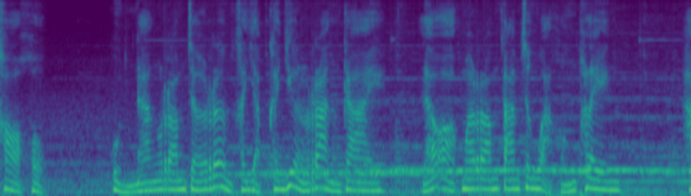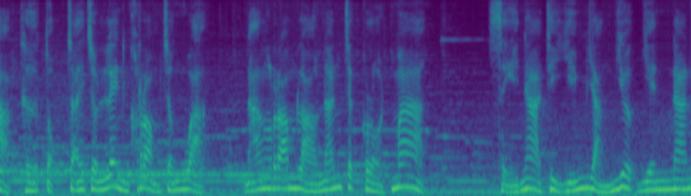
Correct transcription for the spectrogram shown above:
ข้อ 6 หุ่นนางรำจะเริ่มขยับขยื่นร่างกาย แล้วออกมารำตามจังหวะของเพลง หากเธอตกใจจนเล่นคร่อมจังหวะ นางรำเหล่านั้นจะโกรธมาก สีหน้าที่ยิ้มอย่างเยือกเย็นนั้น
